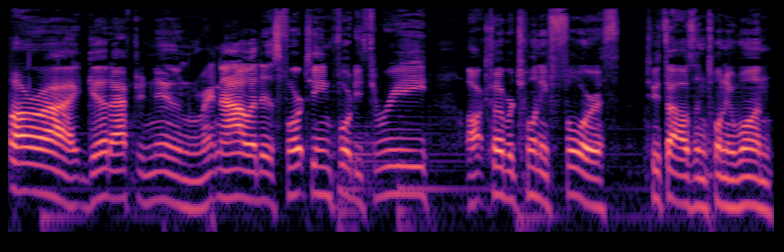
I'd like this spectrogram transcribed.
All right, good afternoon. Right now it is 1443, October 24th, 2021.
